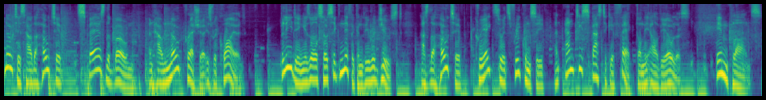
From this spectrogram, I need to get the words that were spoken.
Notice how the hoe tip spares the bone and how no pressure is required. Bleeding is also significantly reduced as the hoe tip creates through its frequency an antispastic effect on the alveolus. Implants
